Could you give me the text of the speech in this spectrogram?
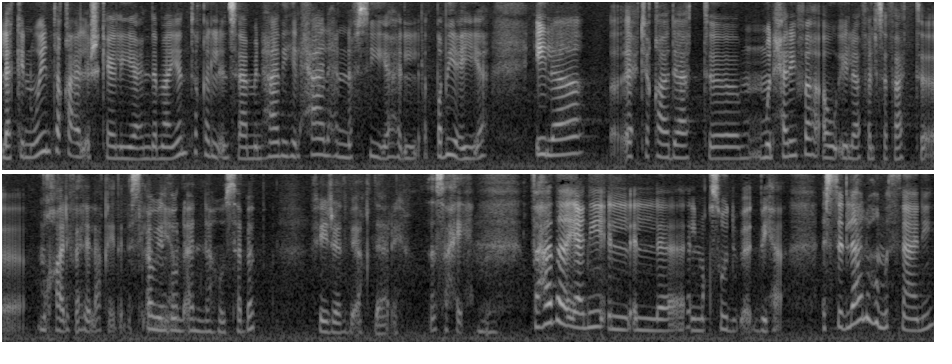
لكن وين تقع الإشكالية عندما ينتقل الإنسان من هذه الحالة النفسية الطبيعية إلى اعتقادات منحرفة أو إلى فلسفات مخالفة للعقيدة الإسلامية؟ أو يظن أنه سبب؟ في جذب أقداره. صحيح. فهذا يعني المقصود بها. استدلالهم الثاني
